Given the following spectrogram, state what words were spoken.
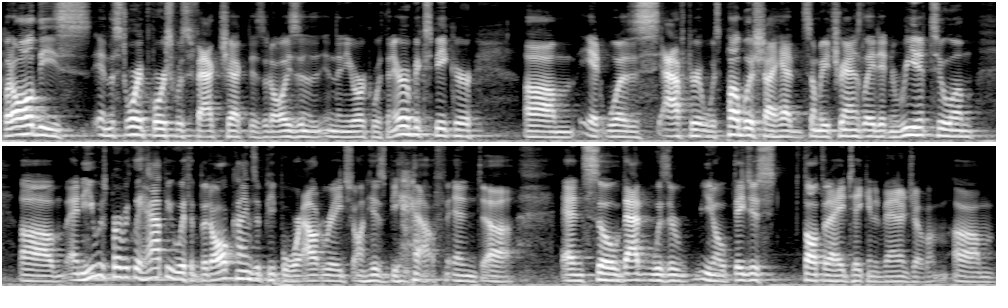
But all these, and the story, of course, was fact checked, as it always in, in the New Yorker with an Arabic speaker. Um, it was after it was published, I had somebody translate it and read it to him. Um, and he was perfectly happy with it, but all kinds of people were outraged on his behalf. And, uh, and so that was a, you know, they just thought that I had taken advantage of him um,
